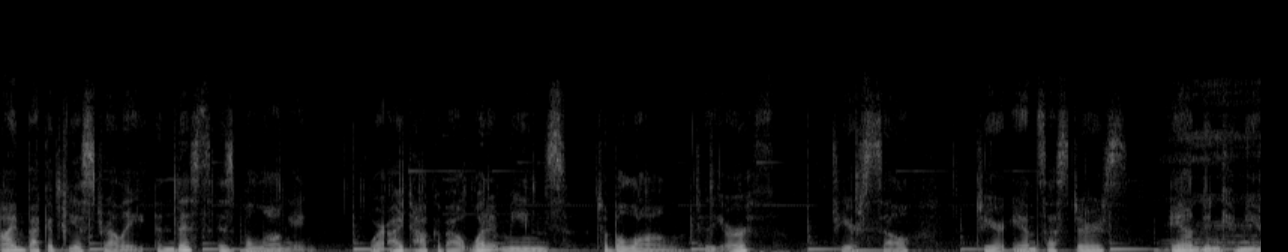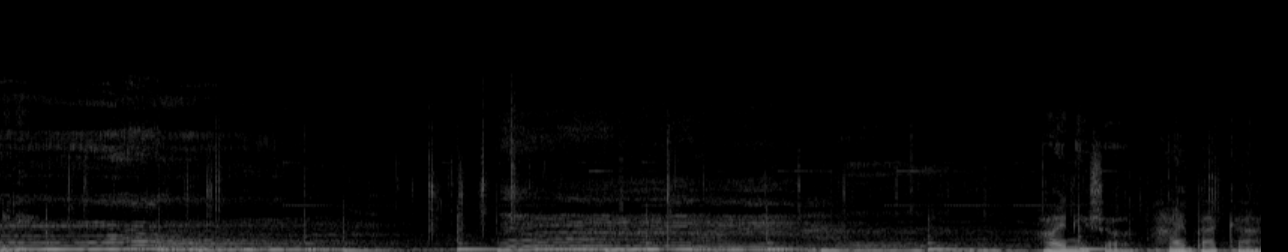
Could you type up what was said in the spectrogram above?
I'm Becca Piastrelli, and this is Belonging, where I talk about what it means to belong to the earth, to yourself, to your ancestors, and in community. Hi, Nisha. Hi, Becca.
